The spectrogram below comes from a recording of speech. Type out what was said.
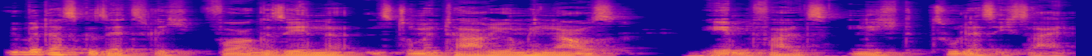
über das gesetzlich vorgesehene Instrumentarium hinaus ebenfalls nicht zulässig sein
